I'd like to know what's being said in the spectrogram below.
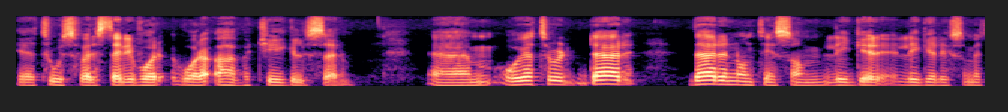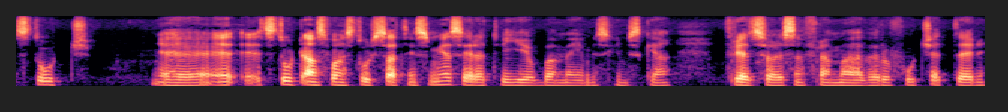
eh, trosföreställningar, vår, våra övertygelser. Um, och jag tror där, där är någonting som ligger, ligger liksom ett stort ett stort ansvar, en stor satsning som jag ser att vi jobbar med i Muslimska fredsrörelsen framöver och fortsätter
